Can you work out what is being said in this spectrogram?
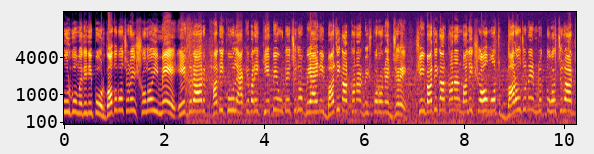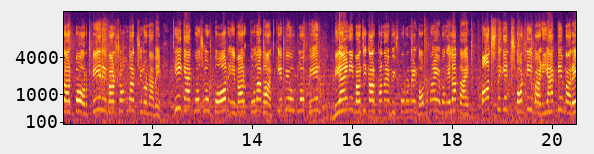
পূর্ব মেদিনীপুর। গত বছরের ষোলোই মে, এগরার খাদিকুল একেবারে কেঁপে উঠেছিল বেআইনি বাজি কারখানার বিস্ফোরণের জেরে। সেই বাজি কারখানার মালিক সহ মোট বারো জনের মৃত্যু হয়েছিল আর তারপর ফের এবার সংবাদ শিরোনামে। ঠিক এক বছর পর এবার কোলাঘাট কেঁপে উঠল ফের বেআইনি বাজি কারখানায় বিস্ফোরণের ঘটনায় এবং এলাকায় পাঁচ থেকে ছটি বাড়ি একেবারে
